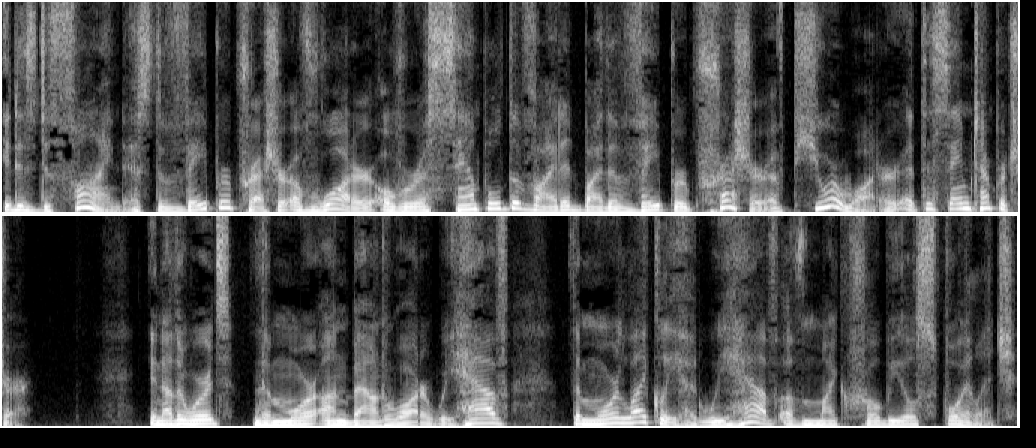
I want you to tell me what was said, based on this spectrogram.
It is defined as the vapor pressure of water over a sample divided by the vapor pressure of pure water at the same temperature. In other words, the more unbound water we have, the more likelihood we have of microbial spoilage.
